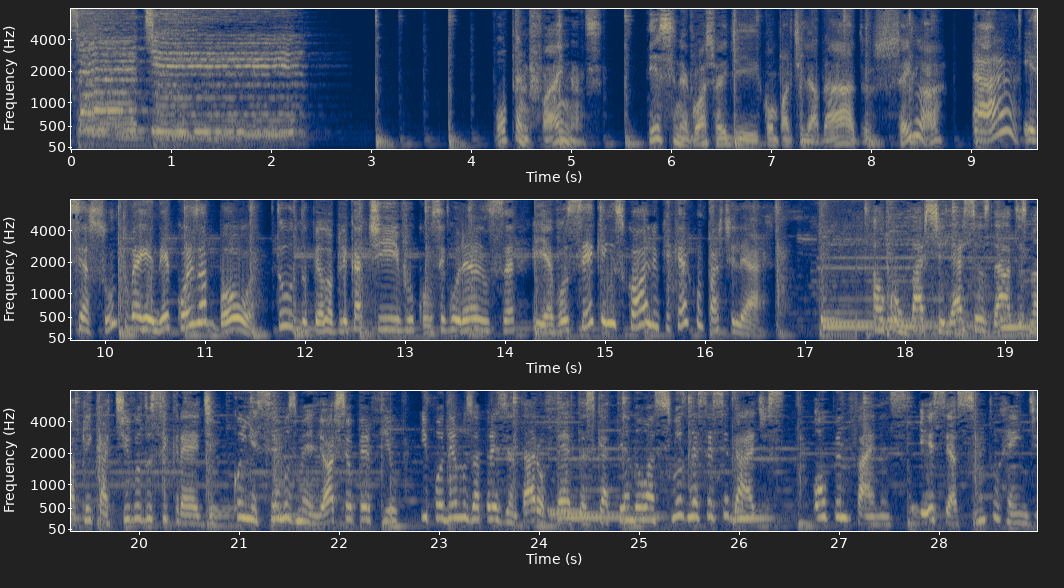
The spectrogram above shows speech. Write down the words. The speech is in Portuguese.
sete. Open Finance? Esse negócio aí de compartilhar dados, sei lá. Ah, esse assunto vai render coisa boa. Tudo pelo aplicativo, com segurança. E é você quem escolhe o que quer compartilhar. Ao compartilhar seus dados no aplicativo do Sicredi, conhecemos melhor seu perfil e podemos apresentar ofertas que atendam às suas necessidades. Open Finance. Esse assunto rende.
